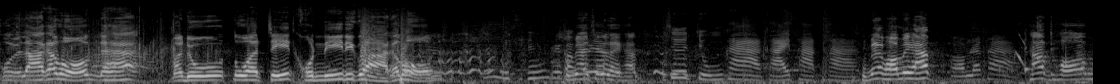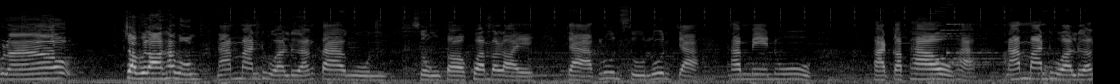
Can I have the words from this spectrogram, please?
หมดเวลาครับผมนะฮะ มาดูตัวจี๊ดคนนี้ดีกว่าครับผม คุณแม่ชื่ออะไรครับ ชื่อจุ๋มค่ะ ขายผักค่ะ คุณแม่พร้อมไหมครับ พร้อมแล้วค่ะ ถ้าพร้อมแล้ว จับเวลาครับผม น้ำมันถั่วเหลืองตาองุ่นส่งต่อความอร่อย จากรุ่นสู่รุ่นจะทำเมนูผัดกะเพราค่ะ น้ำมันถั่วเหลือง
